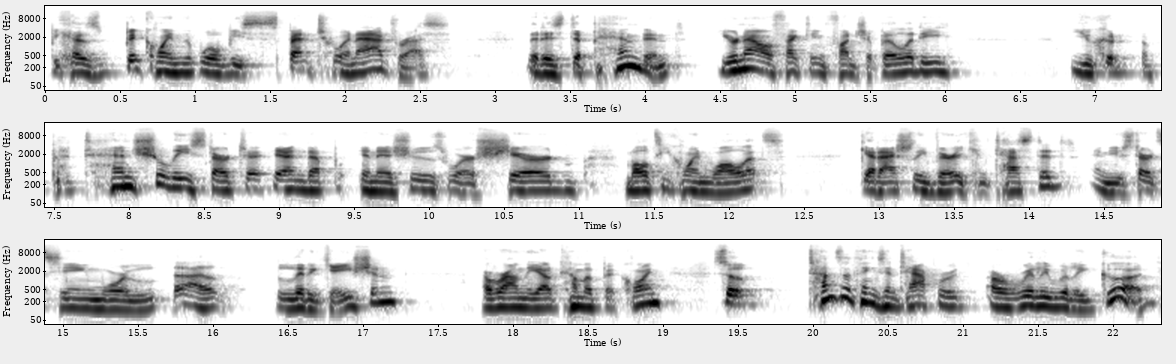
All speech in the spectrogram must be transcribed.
because Bitcoin will be spent to an address that is dependent. You're now affecting fungibility. You could potentially start to end up in issues where shared multi coin wallets get actually very contested and you start seeing more uh, litigation around the outcome of Bitcoin. So tons of things in Taproot are really, really good.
